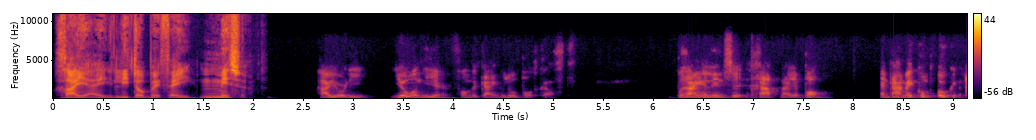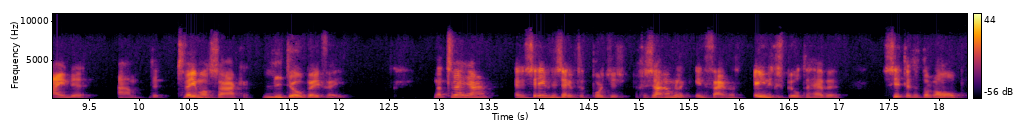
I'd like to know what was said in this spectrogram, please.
ga jij Lito BV missen? Hi Jordi, Johan hier van de Kainkelul podcast. Brian Linsen gaat naar Japan. En daarmee komt ook een einde aan de tweemanszaak Lito BV. Na twee jaar en 77 potjes gezamenlijk in Feyenoord 1 gespeeld te hebben, zit het er dan op.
